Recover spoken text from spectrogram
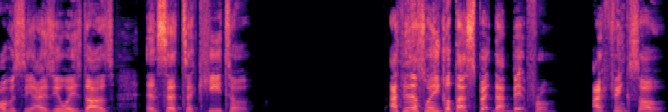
obviously as he always does, and said taquito. I think that's where he got that spe- that bit from. I think so.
